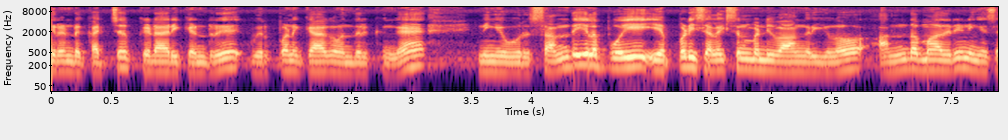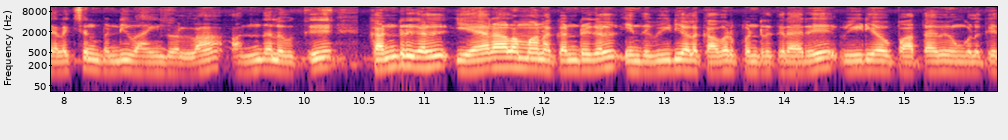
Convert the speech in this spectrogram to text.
இரண்டு கச்சப் கிடாரி கன்று விற்பனைக்காக வந்திருக்குங்க. நீங்கள் ஒரு சந்தையில் போய் எப்படி செலெக்ஷன் பண்ணி வாங்குறீங்களோ அந்த மாதிரி நீங்கள் செலெக்ஷன் பண்ணி வாங்கிட்டு வரலாம். அந்த அளவுக்கு கன்றுகள் ஏராளமான கன்றுகள் இந்த வீடியோவில் கவர் பண்ணிருக்கிறாரு. வீடியோவை பார்த்தாவே உங்களுக்கே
